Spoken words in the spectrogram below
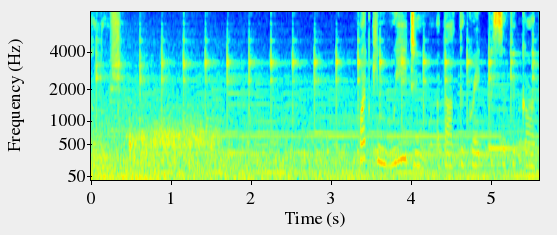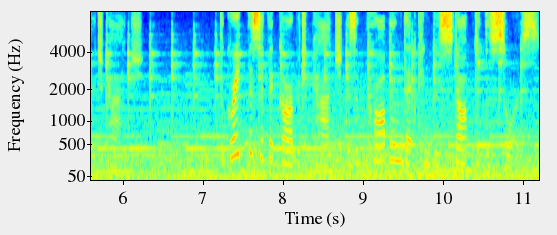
pollution. What can we do about the Great Pacific Garbage Patch? The Great Pacific Garbage Patch is a problem that can be stopped at the source.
